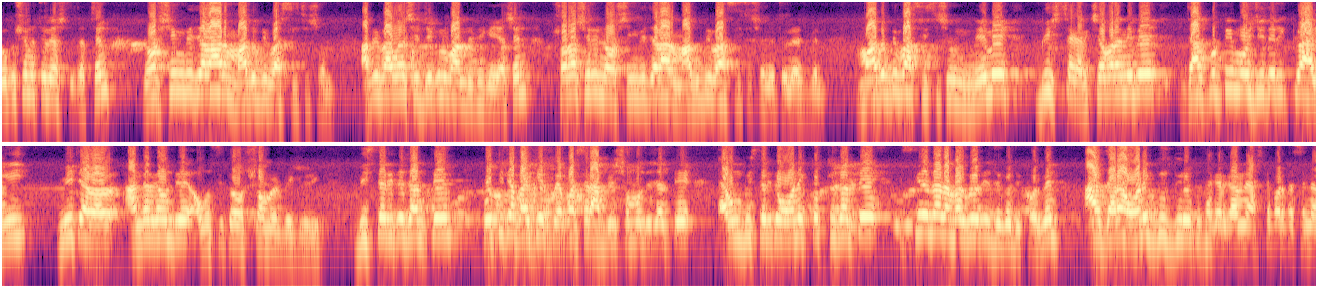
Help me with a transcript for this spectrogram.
লোকেশনে চলে আসতে যাচ্ছেন, নরসিংদী জেলার মাধবদী বাস স্টেশন। আপনি বাংলাদেশের যে কোনো প্রান্ত থেকে আসেন, সরাসরি নরসিংদী জেলার মাধবদী বাস স্টেশনে চলে আসবেন। মাধবদী বাস স্টেশন নেমে বিশ টাকা রিক্সা ভাড়া নেবে। জালপট্টি মসজিদের একটু আগেই মিট আন্ডারগ্রাউন্ডে অবস্থিত সম্রাট বেকারি বিস্তারিত জানতে, প্রতিটা বাইকের পেপারসের আপডেট সম্বন্ধে জানতে এবং বিস্তারিত অনেক তথ্য জানতে স্ক্রিনে দেওয়া নাম্বারগুলোতে যোগাযোগ করবেন। আর যারা অনেক দূর দূরত্ব থাকার কারণে আসতে পারতেছেন না,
